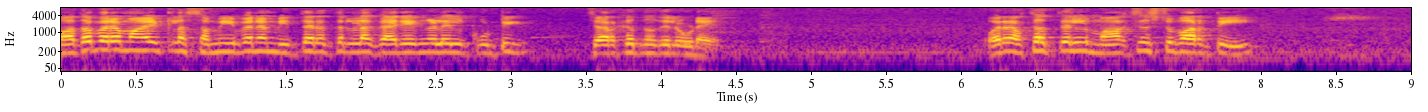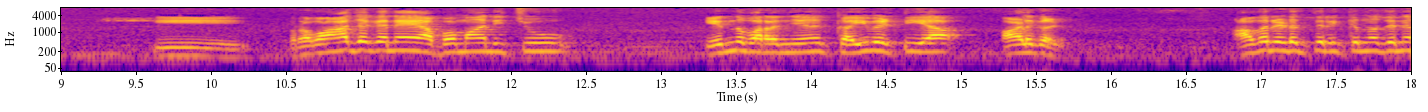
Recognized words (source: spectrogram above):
മതപരമായിട്ടുള്ള സമീപനം ഇത്തരത്തിലുള്ള കാര്യങ്ങളിൽ കൂട്ടിച്ചേർക്കുന്നതിലൂടെ ഒരർത്ഥത്തിൽ മാർക്സിസ്റ്റ് പാർട്ടി ഈ പ്രവാചകനെ അപമാനിച്ചു എന്ന് പറഞ്ഞ് കൈവെട്ടിയ ആളുകൾ അവരെടുത്തിരിക്കുന്നതിന്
